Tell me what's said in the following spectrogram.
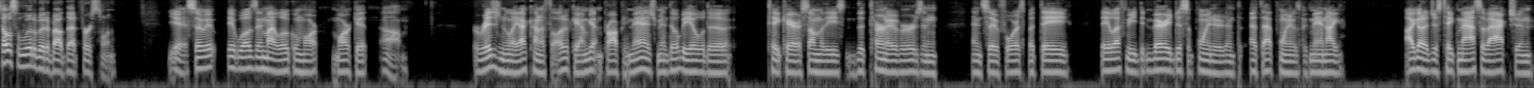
tell us a little bit about that first one. Yeah, so it it was in my local mar- market. Um, originally, I kind of thought, okay, I'm getting property management; they'll be able to take care of some of these the turnovers and and so forth. But they they left me very disappointed, and at that point, it was like, man, I I got to just take massive action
